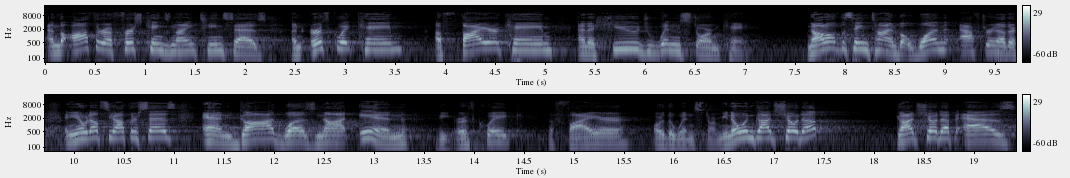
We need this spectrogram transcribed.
And the author of 1 Kings 19 says, An earthquake came, a fire came, and a huge windstorm came. Not all at the same time, but one after another. And you know what else the author says? And God was not in the earthquake, the fire, or the windstorm. You know when God showed up? God showed up as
